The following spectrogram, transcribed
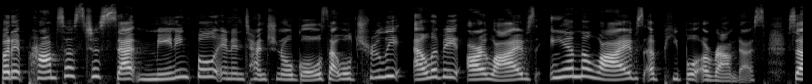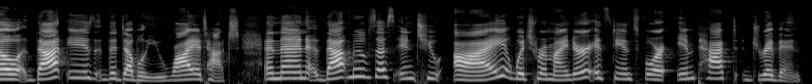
but it prompts us to set meaningful and intentional goals that will truly elevate our lives and the lives of people around us. So so that is the W, Y attached. And then that moves us into I, which reminder, it stands for impact driven.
